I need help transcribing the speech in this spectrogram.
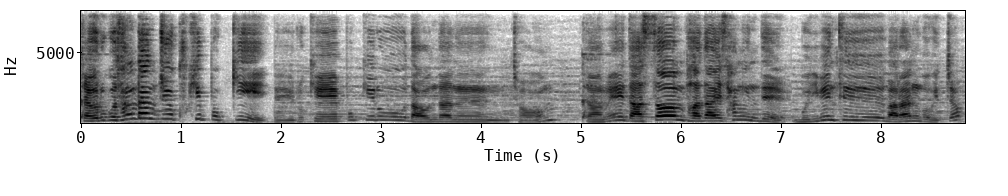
자 그리고 상단주 쿠키 뽑기 네, 이렇게 뽑기로 나온다는 점. 그다음에 낯선 바다의 상인들 뭐 이벤트 말하는 거겠죠?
